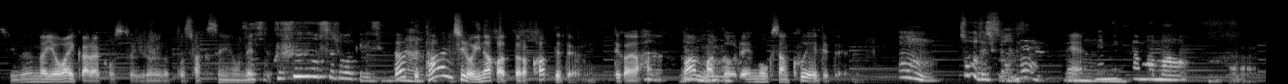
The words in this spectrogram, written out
自分が弱いからこそいろいろと作戦を練ってそうそう工夫をするわけですよね。だって炭治郎いなかったら勝ってたよね。てか、うんまんまと煉獄さん食えてたよね。うん、そうですよね。ね眠ったまま。うん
